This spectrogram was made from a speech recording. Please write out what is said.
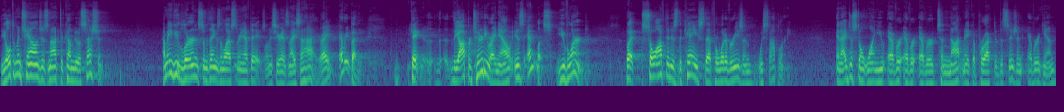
The ultimate challenge is not to come to a session. How many of you learned some things in the last three and a half days? Let me see your hands nice and high, right? Everybody. Okay, the opportunity right now is endless. You've learned. But so often is the case that for whatever reason, we stop learning. And I just don't want you ever, ever, ever to not make a proactive decision ever again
